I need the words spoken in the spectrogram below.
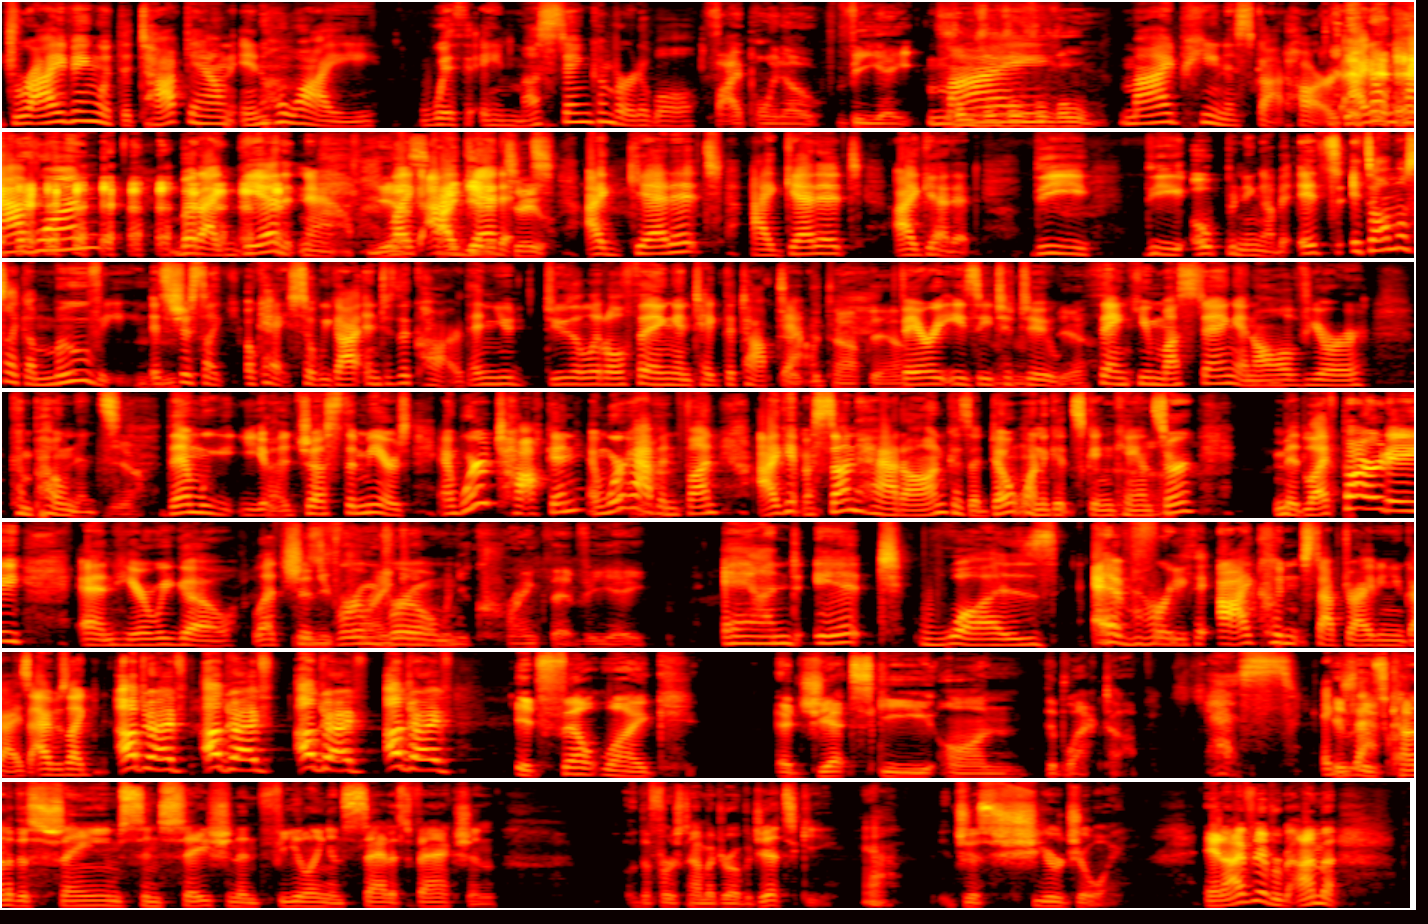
driving with the top down in Hawaii with a Mustang convertible, 5.0 V8. Vroom, vroom, vroom, my vroom, my penis got hard. I don't have one, but I get it now. Yes, like I, I get get, it. I get it. I get it. I get it. The the opening of it. It's it's almost like a movie. Mm-hmm. It's just like, okay, so we got into the car. Then you do the little thing and take the top down. the top down. Mm-hmm. Very easy to do. yeah. Thank you, Mustang, and all of your components. Yeah. Then we you adjust the mirrors, and we're talking and we're having fun. I get my sun hat on because I don't want to get skin Uh-huh. cancer. Midlife party, and here we go. Let's just you vroom it vroom. when you crank that V8. and it was everything. I couldn't stop driving, you guys. I was like, I'll drive, I'll drive, I'll drive, I'll drive. It felt like a jet ski on the blacktop. Yes, exactly. It was kind of the same sensation and feeling and satisfaction the first time I drove a jet ski. yeah. just sheer joy. And I've never I'm a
